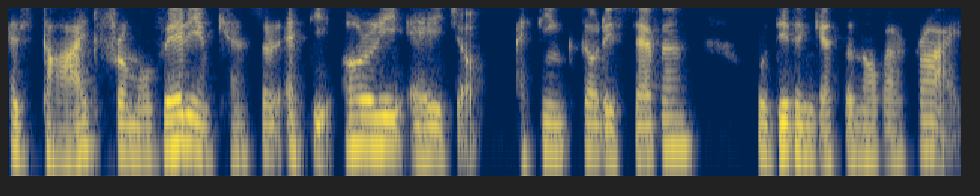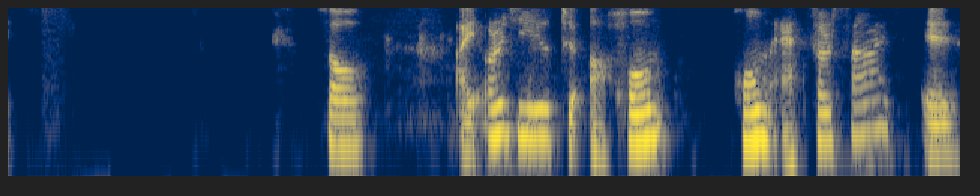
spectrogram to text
has died from ovarian cancer at the early age of, I think, 37, who didn't get the Nobel Prize. So I urge you to a home, home exercise is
